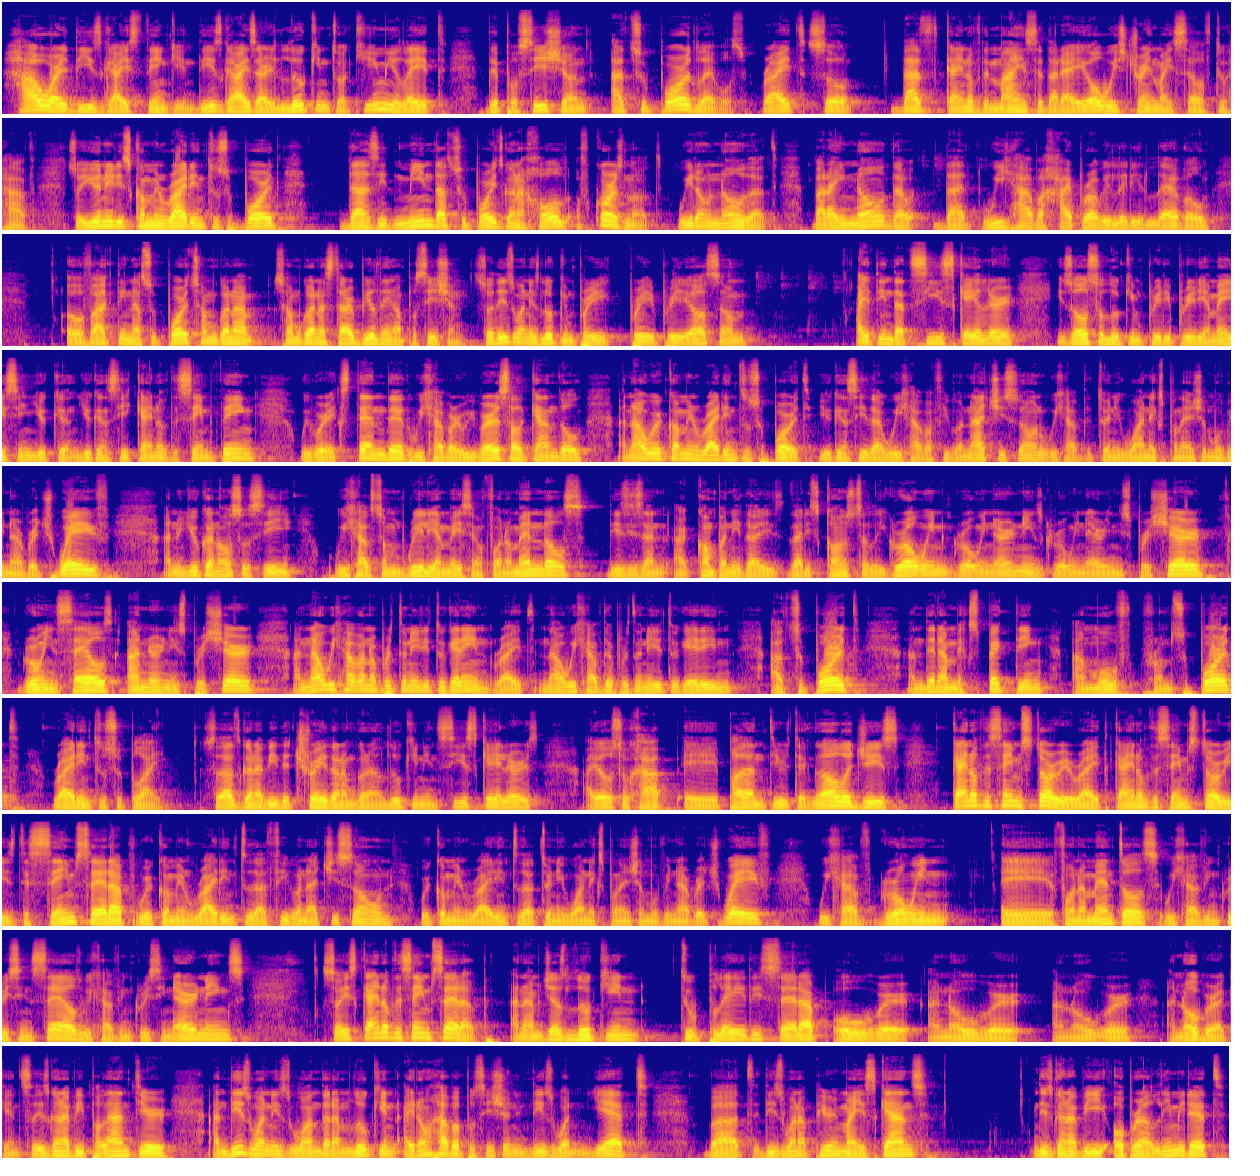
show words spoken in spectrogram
how are these guys thinking? These guys are looking to accumulate the position at support levels, right? So that's kind of the mindset that I always train myself to have. So Unity is coming right into support. Does it mean that support is going to hold? Of course not. We don't know that. But I know that that we have a high probability level of acting as support. So I'm gonna so I'm gonna start building a position. So this one is looking pretty pretty pretty awesome. I think that Zscaler is also looking pretty, pretty amazing. You can you can see kind of the same thing. We were extended, we have a reversal candle, and now we're coming right into support. You can see that we have a Fibonacci zone, we have the 21 exponential moving average wave, and you can also see we have some really amazing fundamentals. This is an, a company that is that is constantly growing, growing earnings, growing earnings per share, growing sales and earnings per share, and now we have an opportunity to get in, right? Now we have the opportunity to get in at support, and then I'm expecting a move from from support right into supply. So that's going to be the trade that I'm going to look in in Zscalers. I also have a Palantir Technologies. Kind of the same story, right? Kind of the same story. It's the same setup. We're coming right into that Fibonacci zone. We're coming right into that 21 exponential moving average wave. We have growing uh, fundamentals. We have increasing sales. We have increasing earnings. So it's kind of the same setup. And I'm just looking to play this setup over and over and over and over again. So it's going to be Palantir. And this one is one that I'm looking. I don't have a position in this one yet, but this one appear in my scans. This is going to be Opera Limited.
